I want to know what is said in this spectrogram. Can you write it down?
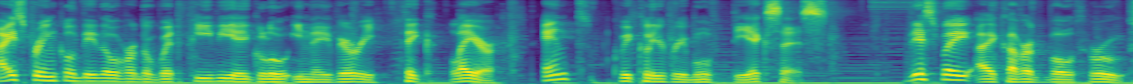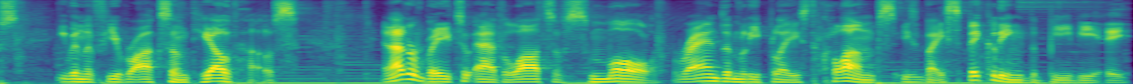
I sprinkled it over the wet PVA glue in a very thick layer and quickly removed the excess. This way I covered both roofs, even a few rocks on the outhouse. Another way to add lots of small, randomly placed clumps is by speckling the PVA.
